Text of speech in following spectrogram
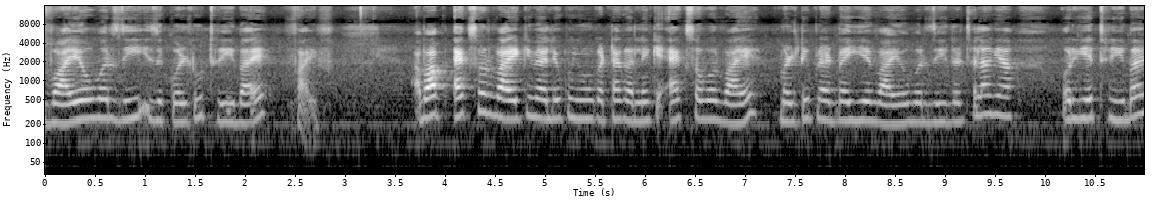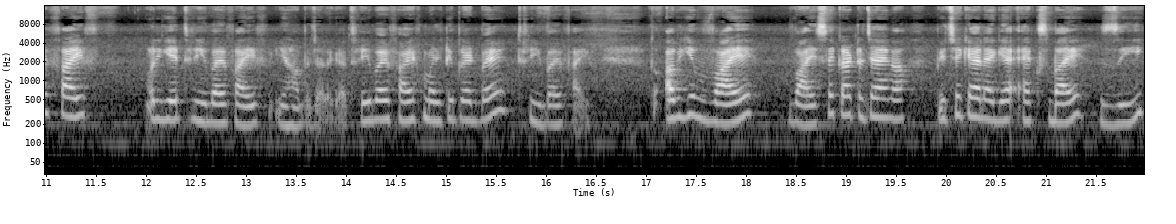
y over z is equal to three by five अब आप x और y की वैल्यू को यूँ इकट्ठा कर लें कि x over y multiplied by ये y ओवर z इधर चला गया और ये थ्री बाई फाइव और ये थ्री बाई फाइव यहाँ पर चला गया। Three by five multiplied by three by five तो अब ये y y से कट जाएगा। पीछे क्या रह गया? x by z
